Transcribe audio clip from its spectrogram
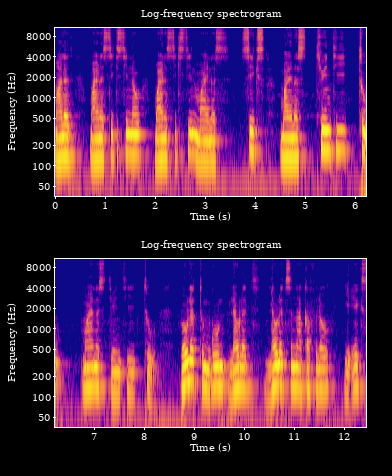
ማለት minus sixteen ነው። minus sixteen minus six minus twenty two minus twenty two። በሁለቱም ጎን ለሁለት ለሁለት ስናካፍለው የ x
